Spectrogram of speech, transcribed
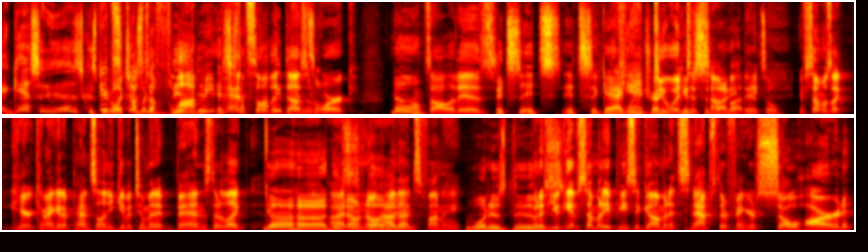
I guess it is because people are like, just I'm a going to bend floppy it. It's just a pencil floppy that doesn't pencil. work. No, That's all it is. it's it's it's a gag when you try do to it give to somebody, somebody. a pencil. If someone's like, "Here, can I get a pencil?" and you give it to them and it bends, they're like, Ah, "I don't know how that's funny." What is this? But if you give somebody a piece of gum and it snaps their finger so hard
